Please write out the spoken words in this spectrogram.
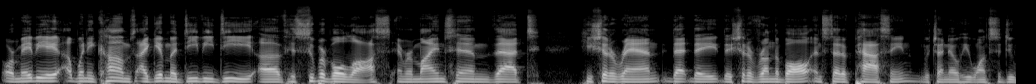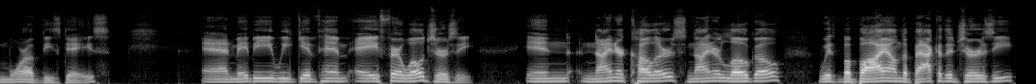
Or maybe uh, when he comes, I give him a DVD of his Super Bowl loss and reminds him that he should have ran, that they, they should have run the ball instead of passing, which I know he wants to do more of these days. And maybe we give him a farewell jersey in Niner colors, Niner logo, with bye on the back of the jersey,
